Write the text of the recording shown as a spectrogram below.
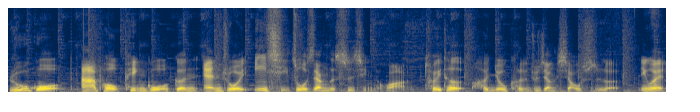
如果 Apple 苹果跟 Android 一起做这样的事情的话，推特很有可能就这样消失了，因为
